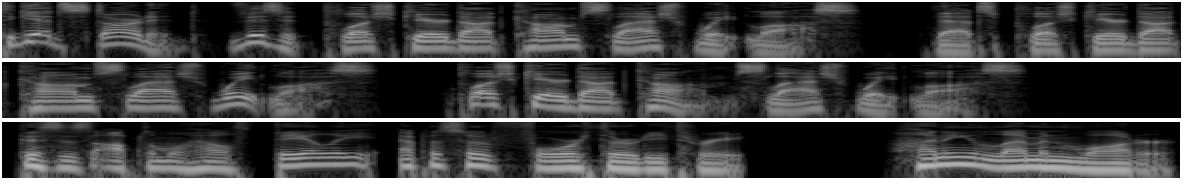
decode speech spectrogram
To get started, visit plushcare.com slash weight loss. That's plushcare.com slash weight loss. Plushcare.com slash weight loss. This is Optimal Health Daily, episode 433 Honey Lemon Water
